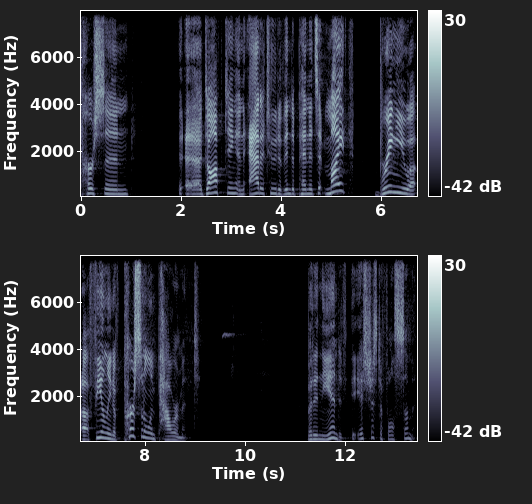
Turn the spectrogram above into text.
person, adopting an attitude of independence, it might bring you a, a feeling of personal empowerment. But in the end, it's, it's just a false summit.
